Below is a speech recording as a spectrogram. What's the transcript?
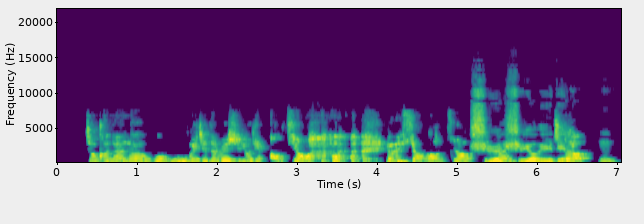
就可能呢，我我会觉得瑞士有点傲娇，有点小傲娇。是是有一点嗯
